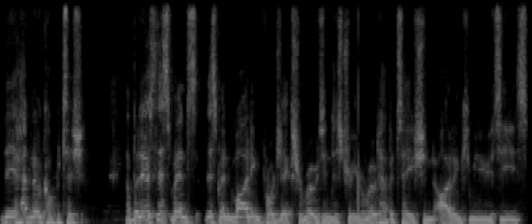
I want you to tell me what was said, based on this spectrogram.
they had no competition. Uh, but was, this meant this meant mining projects, remote industry, remote habitation, island communities,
